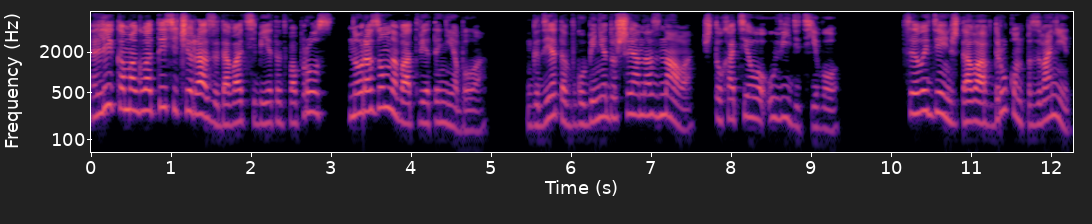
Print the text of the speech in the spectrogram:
Лика могла тысячи раз задавать себе этот вопрос, но разумного ответа не было. Где-то в глубине души она знала, что хотела увидеть его. Целый день ждала, вдруг он позвонит,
